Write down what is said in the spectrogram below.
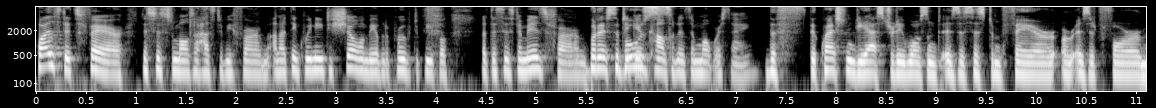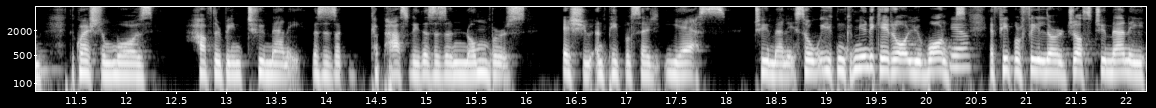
whilst it's fair, the system also has to be firm. And I think we need to show and be able to prove to people that the system is firm but I suppose to give confidence in what we're saying. The, the question yesterday wasn't, is the system fair or is it firm? The question was, have there been too many? This is a capacity, this is a numbers issue. And people said yes too many. So you can communicate all you want. Yeah. If people feel there are just too many,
